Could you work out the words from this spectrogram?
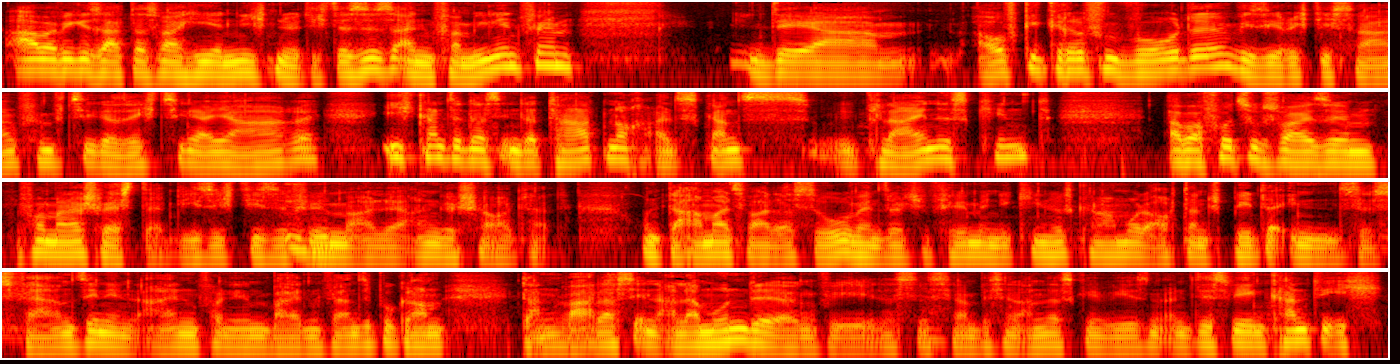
Aber wie gesagt, das war hier nicht nötig. Das ist ein Familienfilm der aufgegriffen wurde, wie Sie richtig sagen, 50er, 60er Jahre. Ich kannte das in der Tat noch als ganz kleines Kind, aber vorzugsweise von meiner Schwester, die sich diese Filme alle angeschaut hat. Und damals war das so, wenn solche Filme in die Kinos kamen oder auch dann später ins Fernsehen, in einem von den beiden Fernsehprogrammen, dann war das in aller Munde irgendwie. Das ist ja ein bisschen anders gewesen. Und deswegen kannte ich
